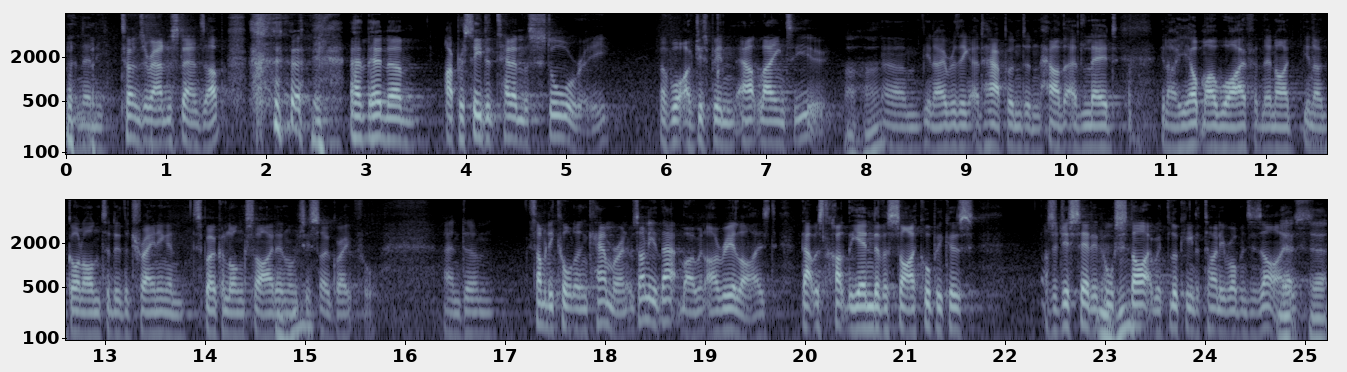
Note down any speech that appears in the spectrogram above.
And then he turns around and stands up. and then um, I proceed to tell him the story of what I've just been outlaying to you. Um, you know, everything that had happened and how that had led. You know, he helped my wife, and then I, you know, gone on to do the training and spoke alongside, and I was just so grateful. And um, somebody called on camera, and it was only at that moment I realised that was kind of the end of a cycle because, as I just said, it all started with looking into Tony Robbins' eyes, yeah.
